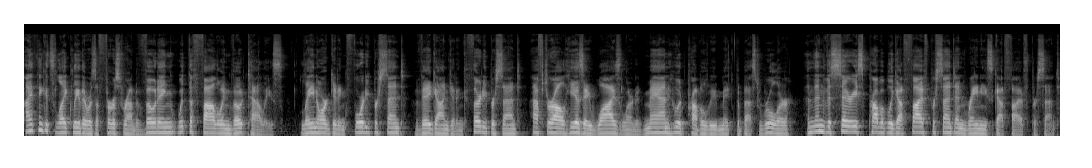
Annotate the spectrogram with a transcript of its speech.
I think it's likely there was a first round of voting with the following vote tallies. Laenor getting 40%, Vaegon getting 30%. After all, he is a wise, learned man who would probably make the best ruler. And then Viserys probably got 5% and Rhaenys got 5%.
